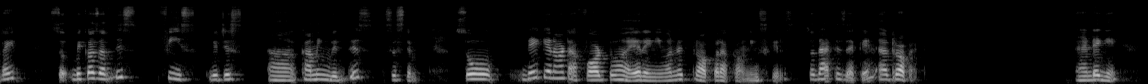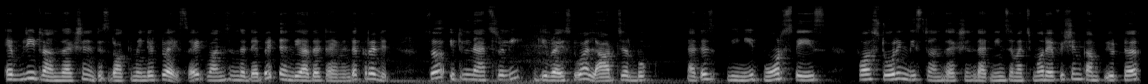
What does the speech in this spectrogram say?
right? So because of this fees which is uh, coming with this system. So they cannot afford to hire anyone with proper accounting skills. So that is again a drawback. And again, every transaction it is documented twice, right? Once in the debit and the other time in the credit. So it will naturally give rise to a larger book. That is, we need more space for storing these transactions. That means a much more efficient computer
